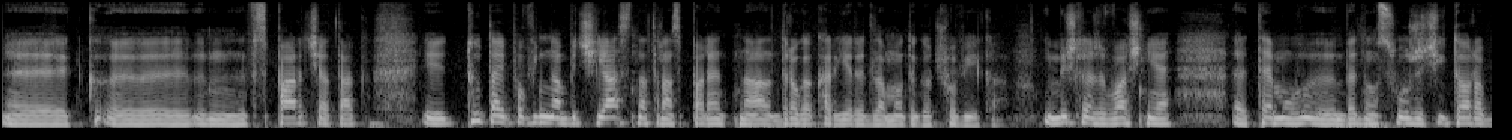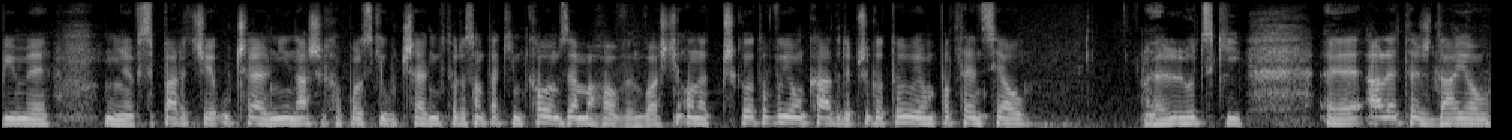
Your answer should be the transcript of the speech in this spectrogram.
e, e, wsparcia. Tak? Tutaj powinna być jasna, transparentna droga kariery dla młodego człowieka. I myślę, że właśnie e, temu e, będą służyć i to robimy mm, wsparcie uczelni, naszych opolskich uczelni, które są takim kołem zamachowym. Właśnie one przygotowują kadry, przygotowują potencjał ludzki, e, ale też dają,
